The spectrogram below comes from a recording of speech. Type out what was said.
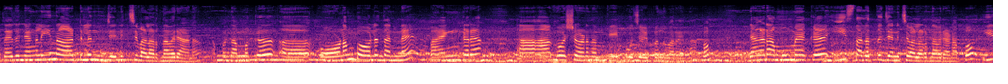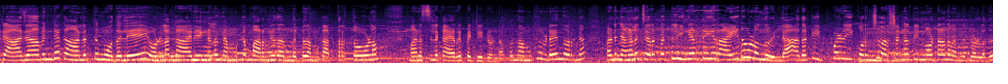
അതായത് ഞങ്ങൾ ഈ നാട്ടിൽ ജനിച്ച് വളർന്നവരാണ്. അപ്പോൾ നമുക്ക് ഓണം പോലെ തന്നെ ഭയങ്കര ആഘോഷമാണ് നമുക്ക് ഈ പൂജവെപ്പ് എന്ന് പറയുന്നത്. അപ്പം ഞങ്ങളുടെ അമ്മൂമ്മയൊക്കെ ഈ സ്ഥലത്ത് ജനിച്ച് വളർന്നവരാണ്. അപ്പോൾ ഈ രാജാവിന്റെ കാലത്ത് മുതലേ ഉള്ള കാര്യങ്ങൾ നമുക്ക് പറഞ്ഞു തന്നിട്ട് നമുക്ക് അത്രത്തോളം മനസ്സിൽ കയറി പറ്റിയിട്ടുണ്ട്. അപ്പോൾ നമുക്ക് ഇവിടെ എന്ന് പറഞ്ഞാൽ പണ്ട് ഞങ്ങൾ ചെറുപ്പത്തിൽ ഇങ്ങനത്തെ ഈ റൈഡുകളൊന്നുമില്ല. അതൊക്കെ ഇപ്പോഴും ഈ കുറച്ച് വർഷങ്ങൾക്ക് ഇങ്ങോട്ടാണ് വന്നിട്ടുള്ളത്.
